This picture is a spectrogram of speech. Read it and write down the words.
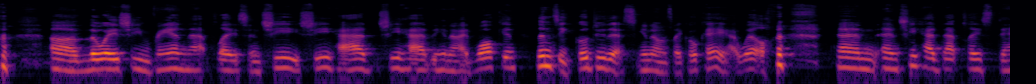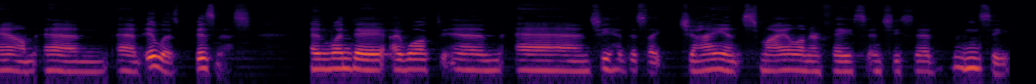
uh, the way she ran that place. And she she had she had you know i'd walk in lindsay go do this you know it's like okay i will. And and she had that place down and and it was business. And one day i walked in and she had this like giant smile on her face and she said lindsay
